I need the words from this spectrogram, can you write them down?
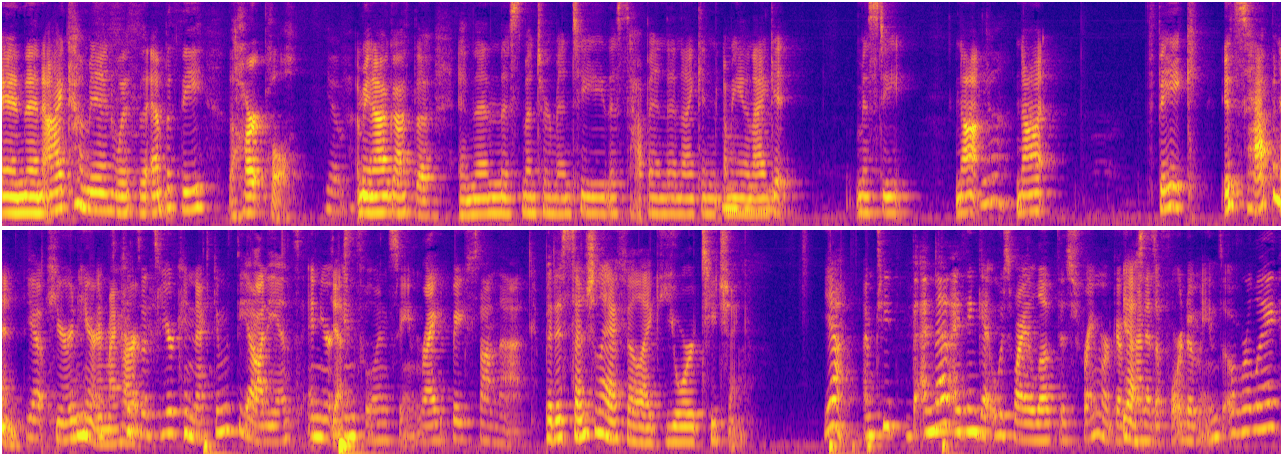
And then I come in with the empathy, the heart pull. Yep. I mean, I've got the, and then this mentor mentee, this happened, and I can, I mean, and I mm-hmm. get misty, not, Yeah. not fake. It's happening Yep. here and here in my heart. Because you're connecting with the audience and you're Yes. influencing, right? Based on that. But essentially, I feel like you're teaching. Yeah, I'm te- and that I think it was why I love this framework of Yes. kind of the four domains overlay,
